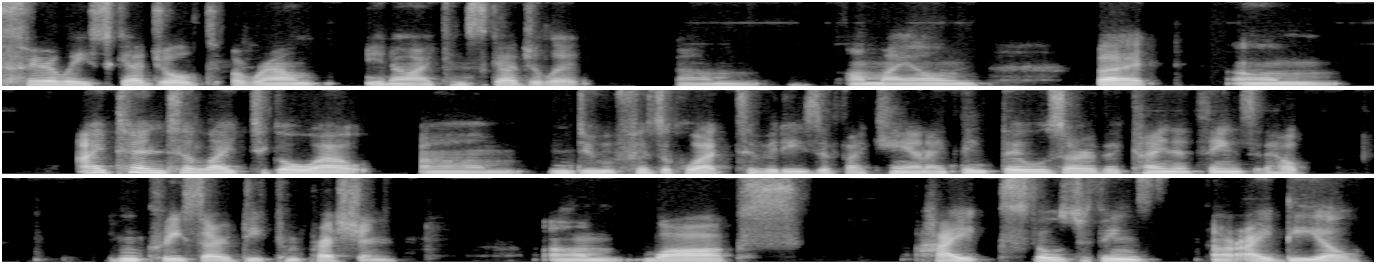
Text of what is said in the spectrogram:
fairly scheduled around, you know, I can schedule it um on my own, but um I tend to like to go out um and do physical activities if I can. I think those are the kind of things that help increase our decompression. Um walks, hikes, those are things are ideal.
